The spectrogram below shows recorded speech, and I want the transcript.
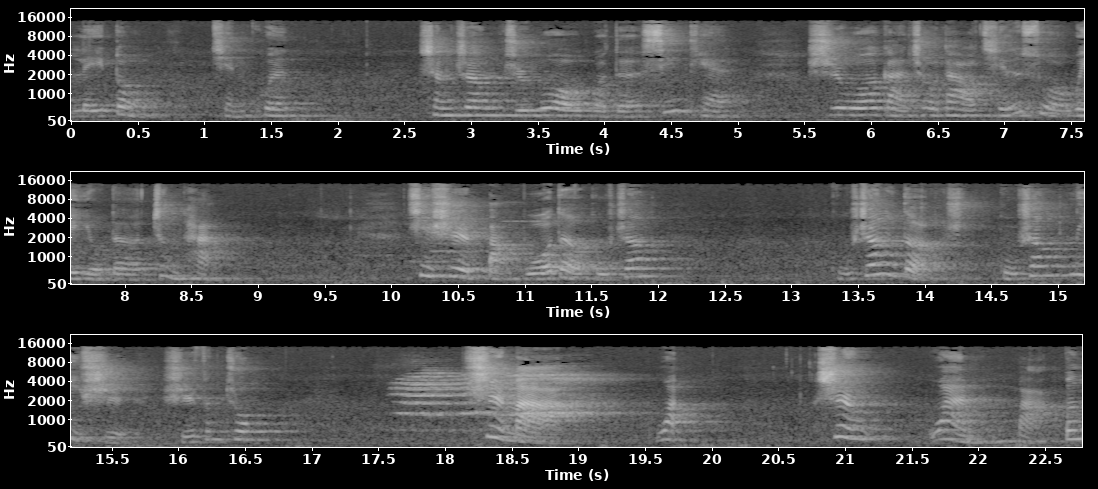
雷动乾坤，声声直落我的心田，使我感受到前所未有的震撼。气势磅礴的鼓声，鼓声的鼓声历史十分钟，是马万是万马奔。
